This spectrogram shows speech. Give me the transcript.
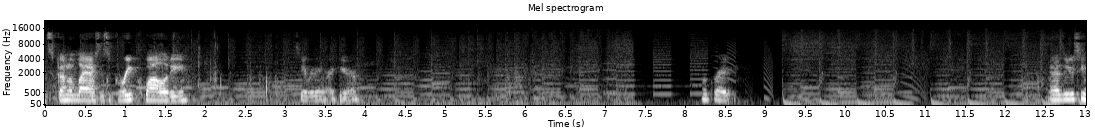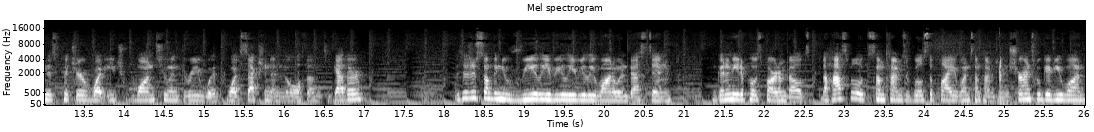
it's gonna last, it's great quality. See everything right here. Oh, great. And as you see in this picture, what each one, two, and three with what section and all of them together. This is just something you really, really, really want to invest in. You're gonna need a postpartum belt. The hospital sometimes will supply you one, sometimes your insurance will give you one,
